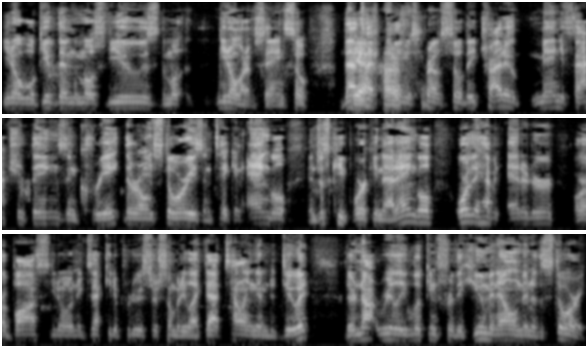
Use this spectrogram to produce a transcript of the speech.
you know will give them the most views, the most. You know what I'm saying? So that yeah, type of thing is prevalent. So they try to manufacture things and create their own stories and take an angle and just keep working that angle. Or they have an editor or a boss, you know, an executive producer, somebody like that, telling them to do it. They're not really looking for the human element of the story.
